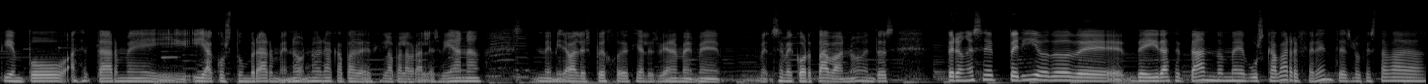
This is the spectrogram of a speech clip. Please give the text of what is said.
tiempo aceptarme y, acostumbrarme, ¿no? No era capaz de decir la palabra lesbiana. Me miraba al espejo, decía lesbiana, me, se me cortaba, ¿no? Entonces pero en ese periodo de, ir aceptándome buscaba referentes, lo que estaba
